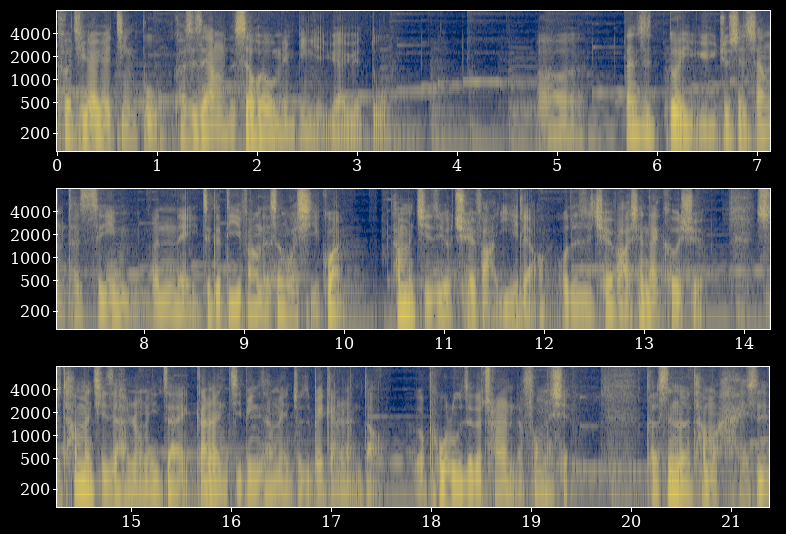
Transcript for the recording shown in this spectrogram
科技越来越进步，可是这样的社会文明病也越来越多。呃，但是对于就是像 t s i m o n e 这个地方的生活习惯，他们其实有缺乏医疗，或者是缺乏现代科学，使他们其实很容易在感染疾病上面就是被感染到，有暴露这个传染的风险。可是呢，他们还是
